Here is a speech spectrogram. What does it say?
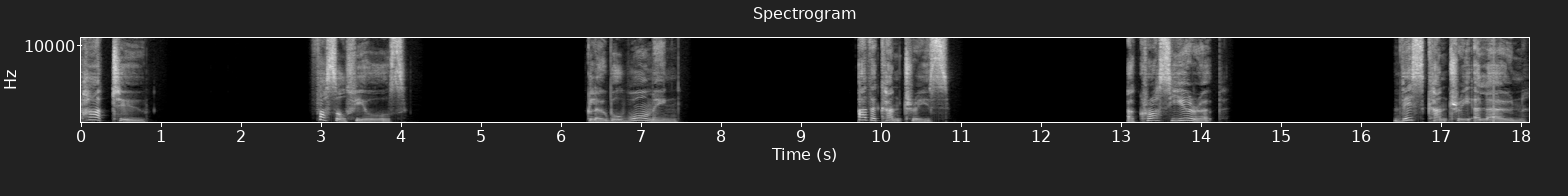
Part 2 Fossil fuels. Global warming other countries. Across Europe. This country alone.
